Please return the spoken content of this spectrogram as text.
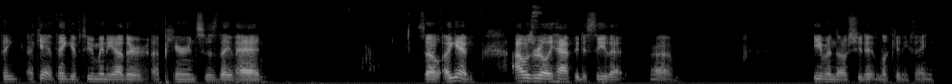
think I can't think of too many other appearances they've had. So again, I was really happy to see that, um, even though she didn't look anything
